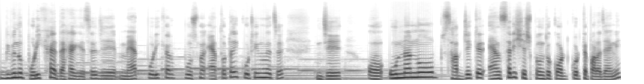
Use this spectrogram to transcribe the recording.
বিভিন্ন পরীক্ষায় দেখা গেছে যে ম্যাথ পরীক্ষার প্রশ্ন এতটাই কঠিন হয়েছে যে অন্যান্য সাবজেক্টের অ্যান্সারই শেষ পর্যন্ত কর- করতে পারা যায়নি।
